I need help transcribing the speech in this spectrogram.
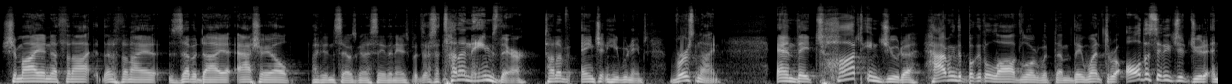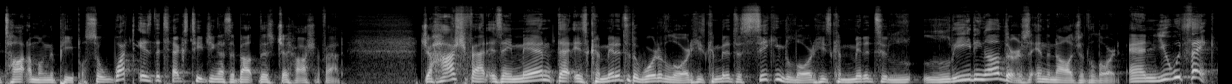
Shemaiah, Nethaniah, Nethaniah, Zebediah, Ashael. I didn't say I was going to say the names, but there's a ton of names there, ton of ancient Hebrew names. Verse 9. And they taught in Judah, having the book of the law of the Lord with them. They went through all the cities of Judah and taught among the people. So, what is the text teaching us about this Jehoshaphat? Jehoshaphat is a man that is committed to the word of the Lord. He's committed to seeking the Lord. He's committed to leading others in the knowledge of the Lord. And you would think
